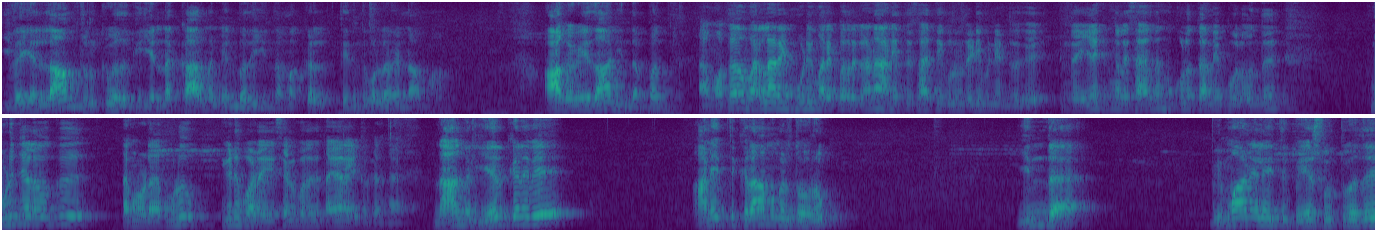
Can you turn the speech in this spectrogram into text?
இவையெல்லாம் சுருக்குவதற்கு என்ன காரணம் என்பதை இந்த மக்கள் தெரிந்து கொள்ள வேண்டாமா? ஆகவேதான் இந்த பந்த். மொத்தம் வரலாறை மூடி மறைப்பதற்கான அனைத்து சாத்தியங்களும் ரெடி பண்ணிட்டு இருக்கு இந்த இயக்கங்களை சார்ந்த முக்குளத்து அமைப்புகள் வந்து முடிஞ்ச அளவுக்கு தங்களோட முழு ஈடுபாடை செயல்படுறதுக்கு தயாராகிட்டு இருக்காங்க நாங்கள் ஏற்கனவே அனைத்து கிராமங்கள் தோறும் இந்த விமான நிலையத்துக்கு பெயர் சூட்டுவது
